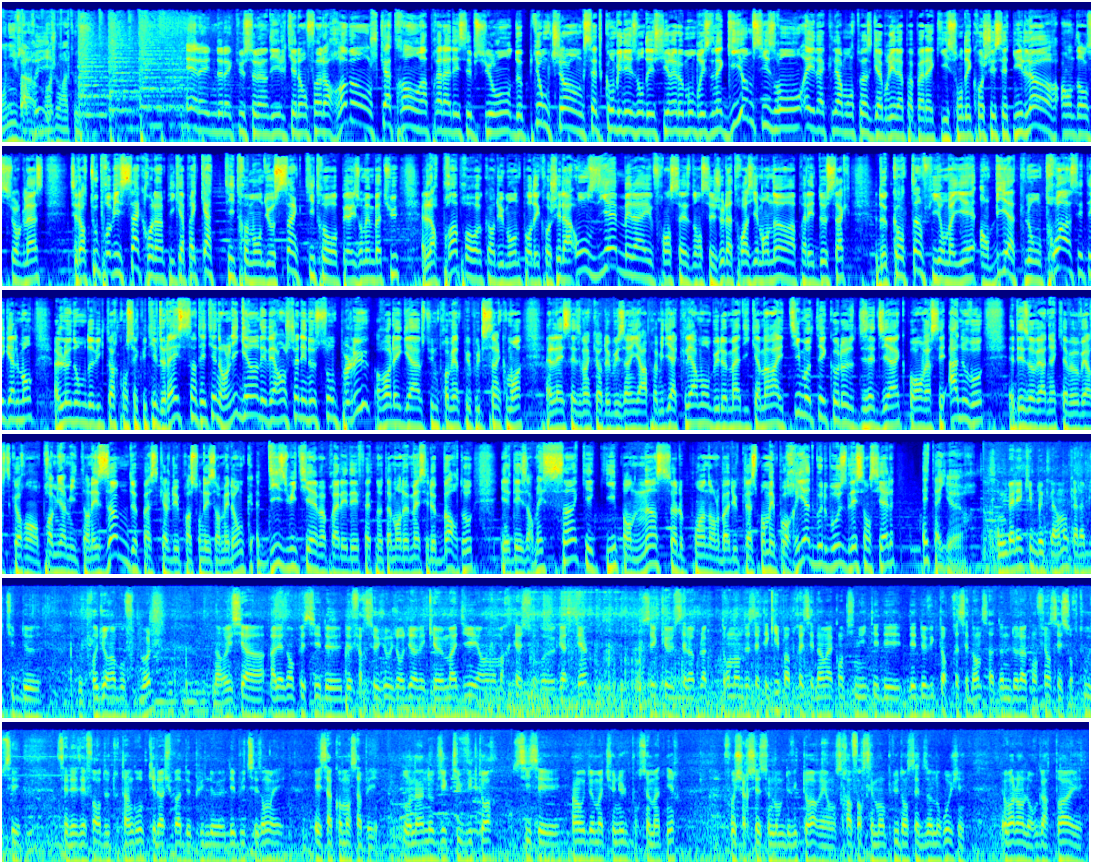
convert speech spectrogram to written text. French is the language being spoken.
On y va. Bonjour à tous. Et à la une de l'actu ce lundi, ils tiennent enfin leur revanche. Quatre ans après la déception de Pyeongchang, cette combinaison déchirée, le Montbrisonnais Guillaume Cizeron et la Clermontoise Gabriela Papalaki sont décrochés cette nuit l'or en danse sur glace. C'est leur tout premier sacre olympique après quatre titres mondiaux, cinq titres européens. Ils ont même battu leur propre record du monde pour décrocher la onzième médaille française dans ces Jeux, la troisième en or après les deux sacs de Quentin Fillon-Maillet en biathlon. Trois, c'est également le nombre de victoires consécutives de l'AS Saint-Etienne en Ligue 1. Les Verts enchaînent et ne sont plus c'est une première depuis plus de 5 mois. La SS vainqueur de Buzyn hier après-midi à Clermont, but de Madi Camara et Timothée Kolodziak pour renverser à nouveau des Auvergnats qui avaient ouvert le score en première mi-temps. Les hommes de Pascal Duprat sont désormais donc 18e après les défaites notamment de Metz et de Bordeaux. Il y a désormais 5 équipes en un seul point dans le bas du classement. Mais pour Riyad Boudbouz, l'essentiel ailleurs. C'est une belle équipe de Clermont qui a l'habitude de, produire un beau football. On a réussi à, les empêcher de, faire ce jeu aujourd'hui avec euh, Madi en marquage sur euh, Gastien. On sait que c'est la blague tournante de cette équipe. Après, c'est dans la continuité des, deux victoires précédentes. Ça donne de la confiance et surtout, c'est des efforts de tout un groupe qui lâche pas depuis le début de saison et, et ça commence à payer. On a un objectif victoire. Si c'est un ou deux matchs nuls pour se maintenir, il faut chercher ce nombre de victoires et on sera forcément plus dans cette zone rouge. Et, voilà, on ne le regarde pas. Et,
